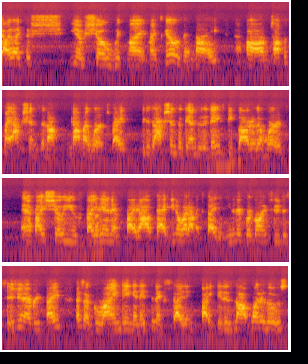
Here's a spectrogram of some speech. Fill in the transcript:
I like to sh- you know show with my my skills and my um, talk with my actions and not not my words, right? Because actions at the end of the day speak louder than words. And if I show you fight in and fight out that, you know what, I'm excited. Even if we're going to decision every fight, that's a grinding and it's an exciting fight. It is not one of those,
